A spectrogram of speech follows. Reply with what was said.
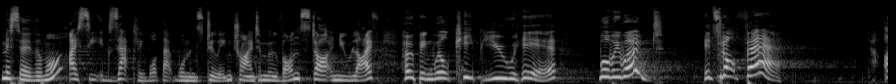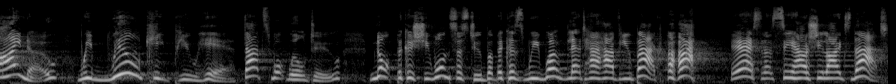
Miss Overmore? I see exactly what that woman's doing, trying to move on, start a new life, hoping we'll keep you here. Well, we won't. It's not fair. I know we will keep you here. That's what we'll do. Not because she wants us to, but because we won't let her have you back. Ha ha! Yes, let's see how she likes that.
